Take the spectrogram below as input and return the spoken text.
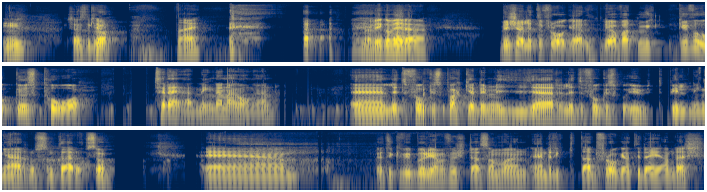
Mm. Känns det Kul. bra? Nej. Men vi går vidare. Vi kör lite frågor. Det har varit mycket fokus på träning denna gången. Eh, lite fokus på akademier, lite fokus på utbildningar och sånt där också. Eh, Jag tycker vi börjar med första som var en, en riktad fråga till dig Anders.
